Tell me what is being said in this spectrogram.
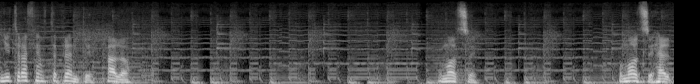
Nie trafiam w te pręty. Halo. Pomocy. Pomocy, help.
